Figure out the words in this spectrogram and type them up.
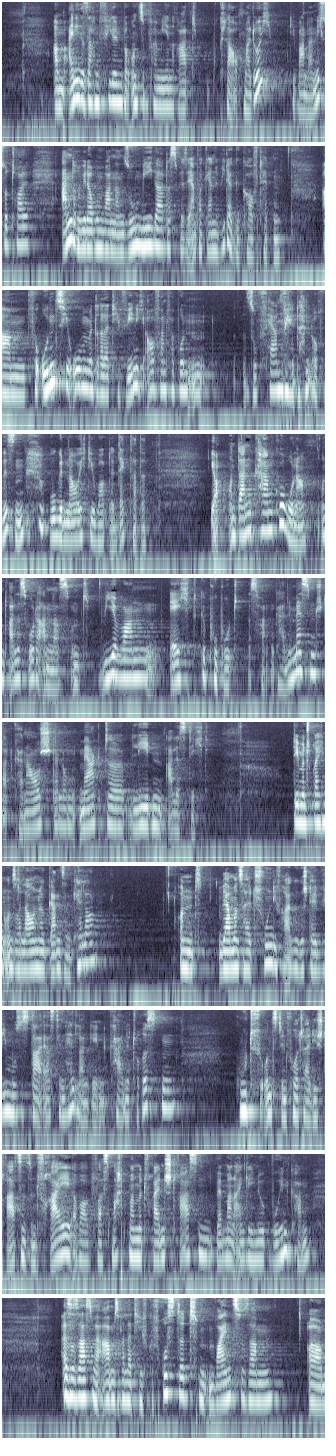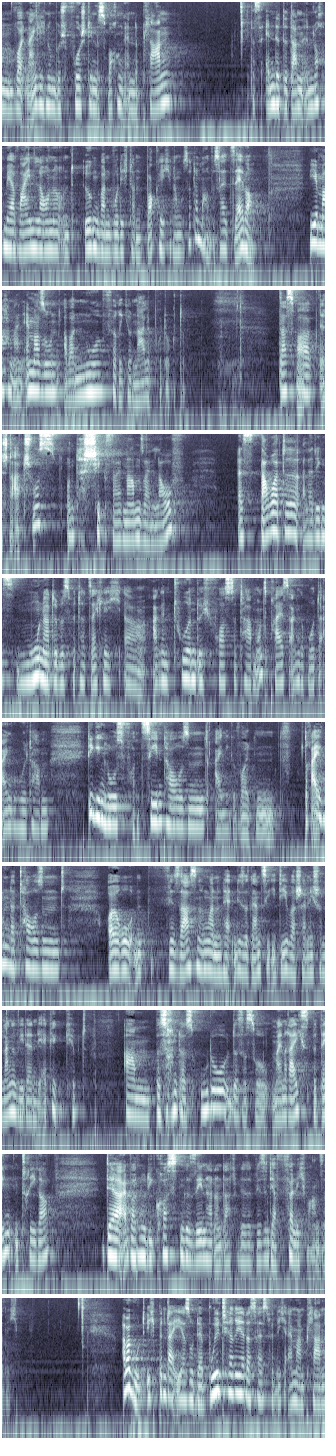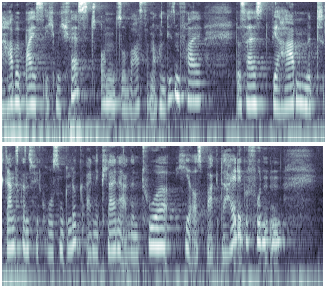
Ähm, einige Sachen fielen bei uns im Familienrat klar auch mal durch. Die waren dann nicht so toll. Andere wiederum waren dann so mega, dass wir sie einfach gerne wieder gekauft hätten. Ähm, für uns hier oben mit relativ wenig Aufwand verbunden, sofern wir dann noch wissen, wo genau ich die überhaupt entdeckt hatte. Ja, und dann kam Corona und alles wurde anders. Und wir waren echt gepuput. Es fanden keine Messen statt, keine Ausstellungen, Märkte, Läden, alles dicht. Dementsprechend unsere Laune ganz im Keller. Und wir haben uns halt schon die Frage gestellt, wie muss es da erst den Händlern gehen? Keine Touristen. Gut für uns den Vorteil, die Straßen sind frei, aber was macht man mit freien Straßen, wenn man eigentlich nirgendwo hin kann? Also saßen wir abends relativ gefrustet mit dem Wein zusammen, ähm, wollten eigentlich nur ein bevorstehendes Wochenende planen. Das endete dann in noch mehr Weinlaune und irgendwann wurde ich dann bockig und haben gesagt, dann machen wir es halt selber. Wir machen ein Amazon, aber nur für regionale Produkte. Das war der Startschuss und das Schicksal nahm seinen Lauf. Es dauerte allerdings Monate, bis wir tatsächlich äh, Agenturen durchforstet haben, uns Preisangebote eingeholt haben. Die ging los von 10.000, einige wollten 300.000 Euro und wir saßen irgendwann und hätten diese ganze Idee wahrscheinlich schon lange wieder in die Ecke gekippt. Ähm, besonders Udo, das ist so mein Reichsbedenkenträger, der einfach nur die Kosten gesehen hat und dachte, wir, wir sind ja völlig wahnsinnig. Aber gut, ich bin da eher so der Bullterrier, das heißt, wenn ich einmal einen Plan habe, beiße ich mich fest und so war es dann auch in diesem Fall. Das heißt, wir haben mit ganz, ganz viel großem Glück eine kleine Agentur hier aus Park Heide gefunden,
